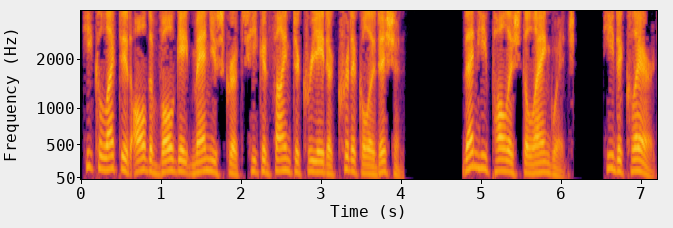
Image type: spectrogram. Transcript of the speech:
He collected all the Vulgate manuscripts he could find to create a critical edition. Then he polished the language. He declared,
